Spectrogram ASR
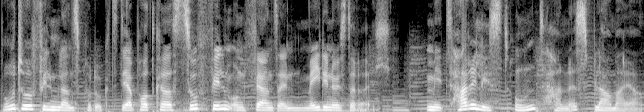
Brutto Filmlandsprodukt, der Podcast zu Film und Fernsehen made in Österreich. Mit Harry List und Hannes Blaumeier.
